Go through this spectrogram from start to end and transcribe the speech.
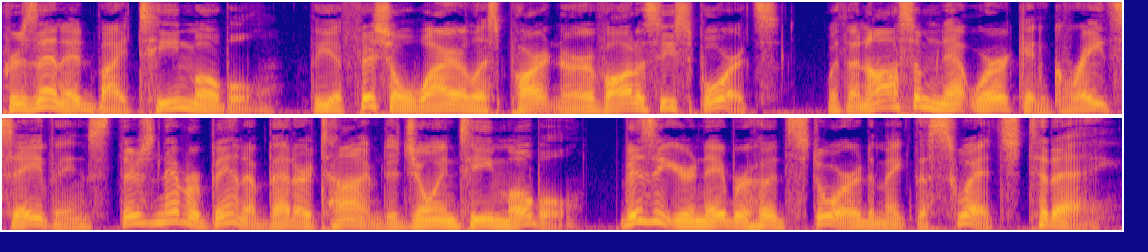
Presented by T Mobile, the official wireless partner of Odyssey Sports. With an awesome network and great savings, there's never been a better time to join T Mobile. Visit your neighborhood store to make the switch today.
